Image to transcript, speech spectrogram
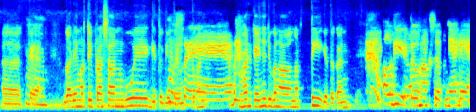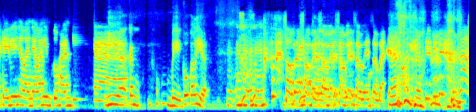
uh, kayak mm -hmm. ada yang ngerti perasaan gue gitu gitu Tuhan Tuhan kayaknya juga nggak ngerti gitu kan oh gitu maksudnya kayak kayak dia nyalah nyalahin Tuhan gitu iya kan bego kali ya sabar, gitu. sabar, sabar, sabar, sabar, sabar. nah,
